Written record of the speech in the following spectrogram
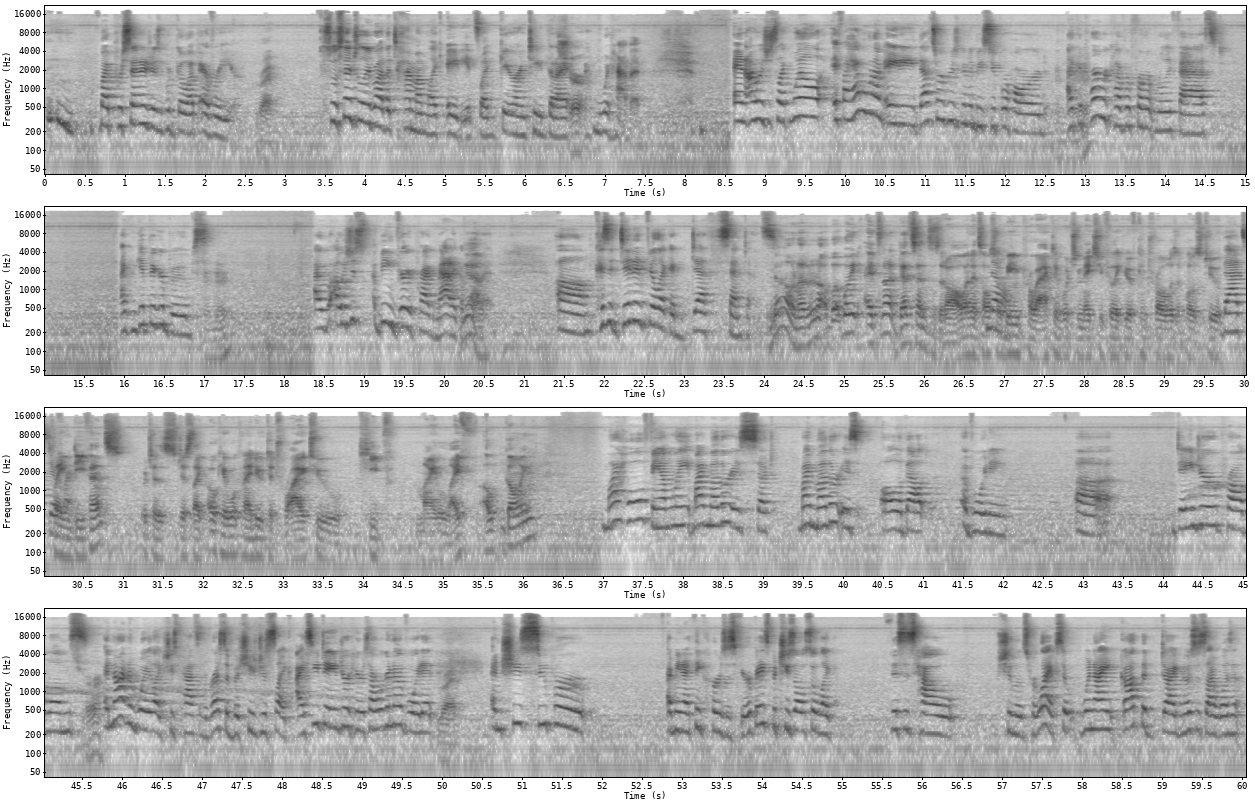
my percentages would go up every year. right. So essentially, by the time I'm like 80, it's like guaranteed that I Sure. would have it. And I was just like, well, if I have it when I'm 80, that surgery's going to be super hard. I could mm-hmm. probably recover from it really fast. I can get bigger boobs. Mm-hmm. I, I was just being very pragmatic about Yeah. it. Because it didn't feel like a death sentence. No, not at all. But wait, it's not a death sentence at all, and it's also No. being proactive, which makes you feel like you have control as opposed to That's playing defense, which is just like, okay, what can I do to try to keep my life uh, going? my whole family my mother is such my mother is all about avoiding uh danger problems Sure. and not in a way like she's passive aggressive but she's just like i see danger here's how we're going to avoid it Right. And she's super i mean i think hers is fear based but she's also like this is how she lives her life. So when i got the diagnosis i wasn't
